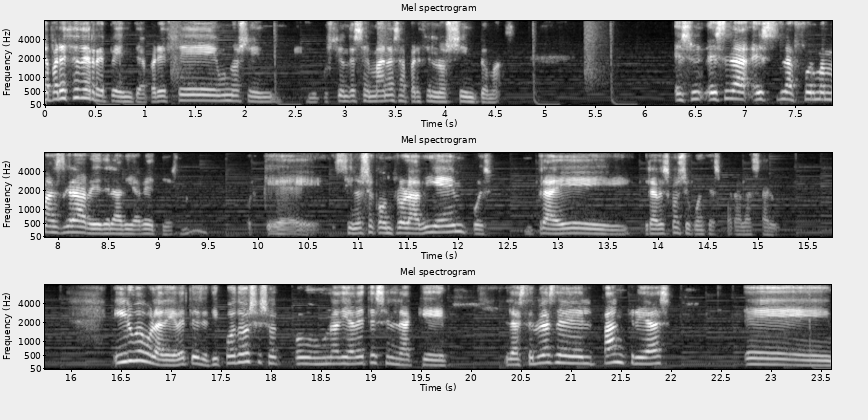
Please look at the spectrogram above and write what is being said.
aparece de repente, aparece unos en, cuestión de semanas, aparecen los síntomas. Es, la, forma más grave de la diabetes, porque si no se controla bien, pues trae graves consecuencias para la salud. Y luego la diabetes de tipo 2 es una diabetes en la que las células del páncreas eh,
